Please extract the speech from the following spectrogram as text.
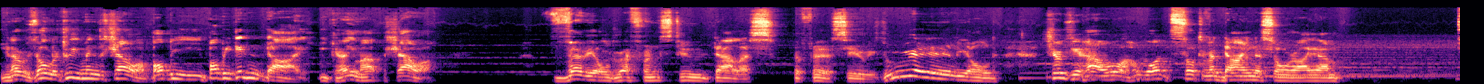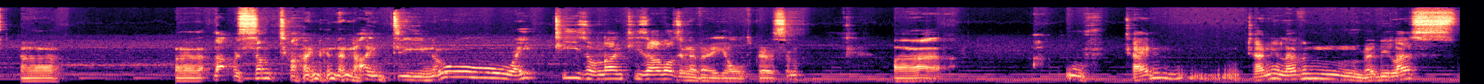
You know, it was all a dream in the shower. Bobby, Bobby didn't die. He came out the shower. Very old reference to Dallas, the first series. Really old. Shows you how what sort of a dinosaur I am. Uh, uh, that was sometime in the 19 oh, 80s or 90s. I wasn't a very old person. Uh, oof, 10, 10, 11, maybe less,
